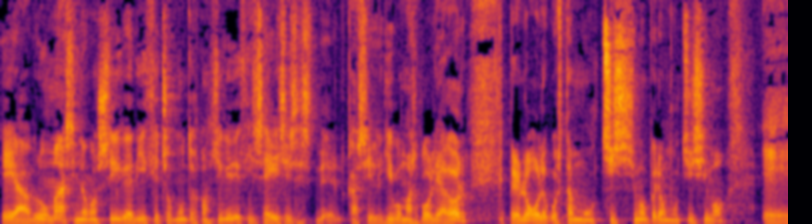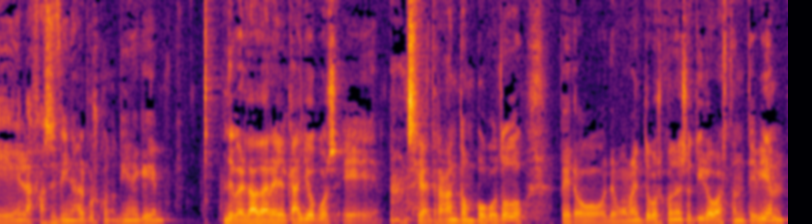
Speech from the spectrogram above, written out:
eh, abruma, si no consigue 18 puntos, consigue 16, es casi el equipo más goleador, pero luego le cuesta muchísimo, pero muchísimo eh, en la fase final, pues cuando tiene que de verdad dar el callo, pues eh, se le atraganta un poco todo. Pero de momento, pues con eso tiró bastante bien.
